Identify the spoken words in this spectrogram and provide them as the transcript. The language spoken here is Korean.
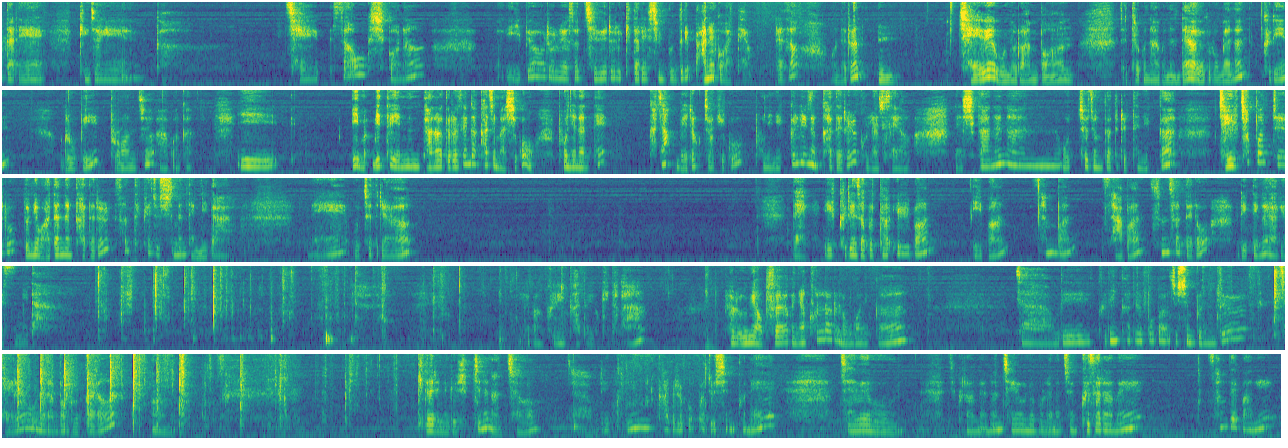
어, 이번 달에 굉장히 그, 재 싸우시거나 이별을 해서 재회를 기다리신 분들이 많을 것 같아요. 그래서 오늘은 음, 재회 운으로 한번 들고 나와봤는데요. 여기 보면은 그린, 루비, 브론즈, 아관가 이, 이 밑에 있는 단어들은 생각하지 마시고 본인한테 가장 매력적이고 본인이 끌리는 카드를 골라주세요. 네, 시간은 한 5초 정도 드릴 테니까 제일 첫 번째로 눈이 와닿는 카드를 선택해 주시면 됩니다. 네, 5초 드려요. 네, 이 그린서부터 1번, 2번, 3번, 4번 순서대로 reading을 하겠습니다. 1번 green card 여기다가 별 의미 없어요. 그냥 컬러를 놓은 거니까 자 우리 green card를 뽑아주신 분들 제 오늘 한번 볼까요? 음. 기다리는 게 쉽지는 않죠. 자, 우리 그린 카드를 뽑아주신 분의 재회운. 그러면은 재회운을 보려면 지금 그 사람의 상대방이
